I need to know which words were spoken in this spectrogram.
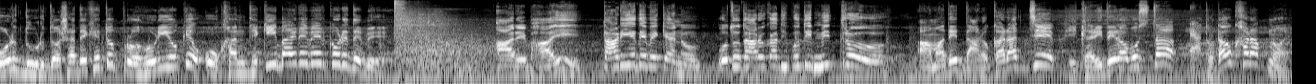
ওর দুর্দশা দেখে তো প্রহরী ওকে ওখান থেকেই বাইরে বের করে দেবে। আরে ভাই তাড়িয়ে দেবে কেন? ও তো দ্বারকাধিপতির মিত্র। আমাদের দ্বারকা রাজ্যে ভিখারিদের অবস্থা এতটাও খারাপ নয়।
